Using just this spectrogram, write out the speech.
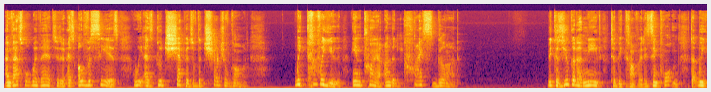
and that's what we're there to do. As overseers, we, as good shepherds of the church of God, we cover you in prayer under Christ's blood. Because you're going to need to be covered. It's important that we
